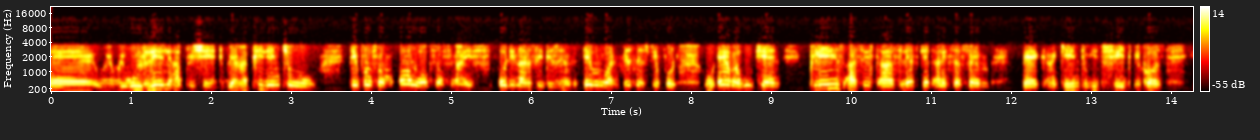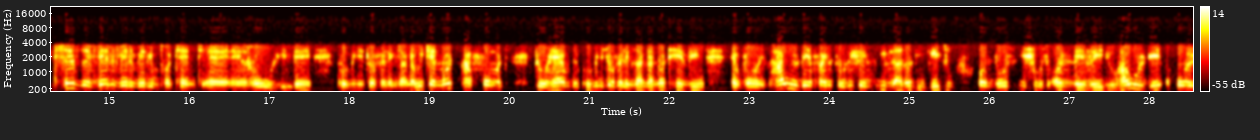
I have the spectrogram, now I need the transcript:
uh, we, we will really appreciate. We are appealing to people from all walks of life, ordinary citizens, everyone, business people, whoever who can, please assist us. Let's get Alex FM back again to its feet because it serves a very, very, very important uh, uh, role in the community of Alexander. We cannot afford to have the community of Alexander not having a voice. How will they find solutions if they are not engaging on those issues on the radio? How will they hold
